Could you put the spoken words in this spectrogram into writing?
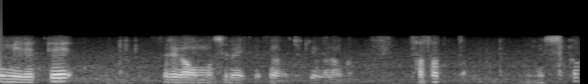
を見れて、それが面白いですけど、すみません、ちょっと今なんか刺さった虫か？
